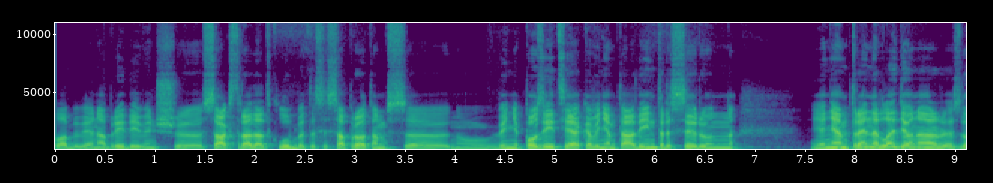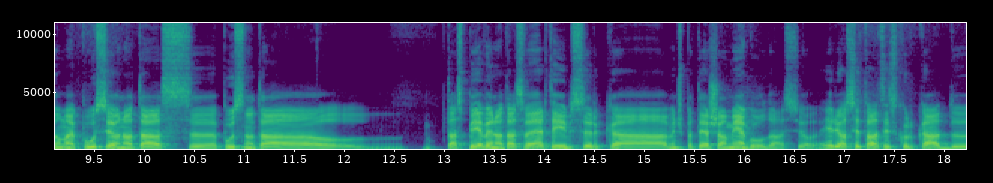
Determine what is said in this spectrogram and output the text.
labi. Vienā brīdī viņš sāk strādāt klubā, bet tas ir saprotams nu, viņa pozīcijā, ka viņam tāda interese ir. Un, ja ņem treneru leģionāru, es domāju, pusi no tās, pusi no tā tās pievienotās vērtības ir, ka viņš patiešām ieguldās. Jo ir jau situācijas, kur kādu,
